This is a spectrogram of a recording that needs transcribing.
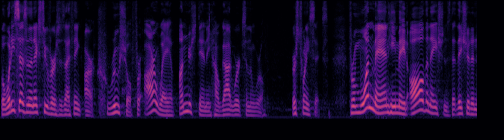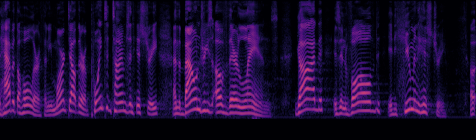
But what he says in the next two verses, I think, are crucial for our way of understanding how God works in the world. Verse 26 From one man he made all the nations that they should inhabit the whole earth, and he marked out their appointed times in history and the boundaries of their lands. God is involved in human history. A,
